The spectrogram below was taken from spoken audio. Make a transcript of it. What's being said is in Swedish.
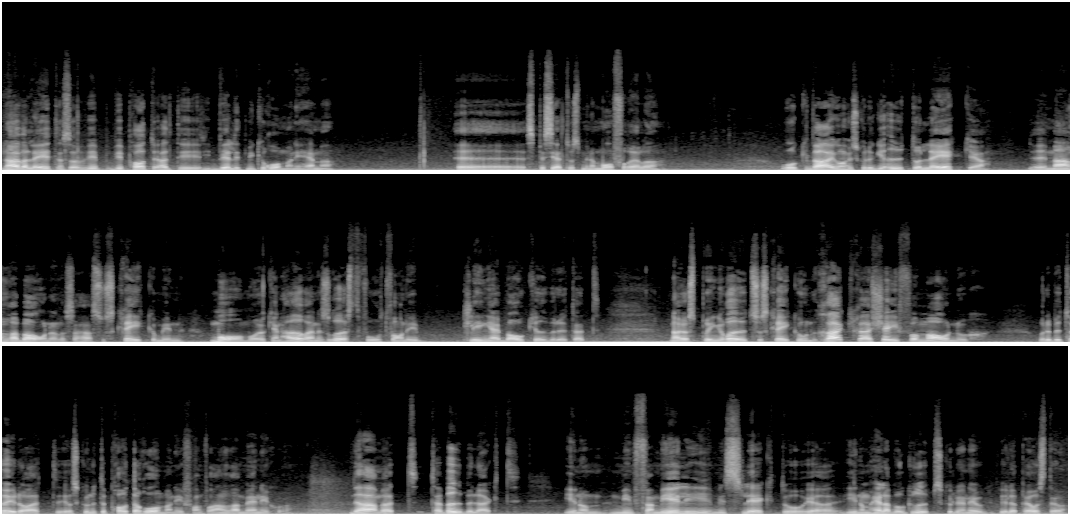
när jag var liten så vi, vi pratade alltid väldigt mycket romani hemma. Eh, speciellt hos mina morföräldrar. Och varje gång jag skulle gå ut och leka eh, med andra barn eller så här så skriker min mormor, jag kan höra hennes röst fortfarande klinga i bakhuvudet att när jag springer ut så skriker hon Rakra Shifer Manush” och det betyder att jag skulle inte prata romani framför andra människor. Det här med att tabubelagt inom min familj, min släkt och ja, inom hela vår grupp skulle jag nog vilja påstå.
